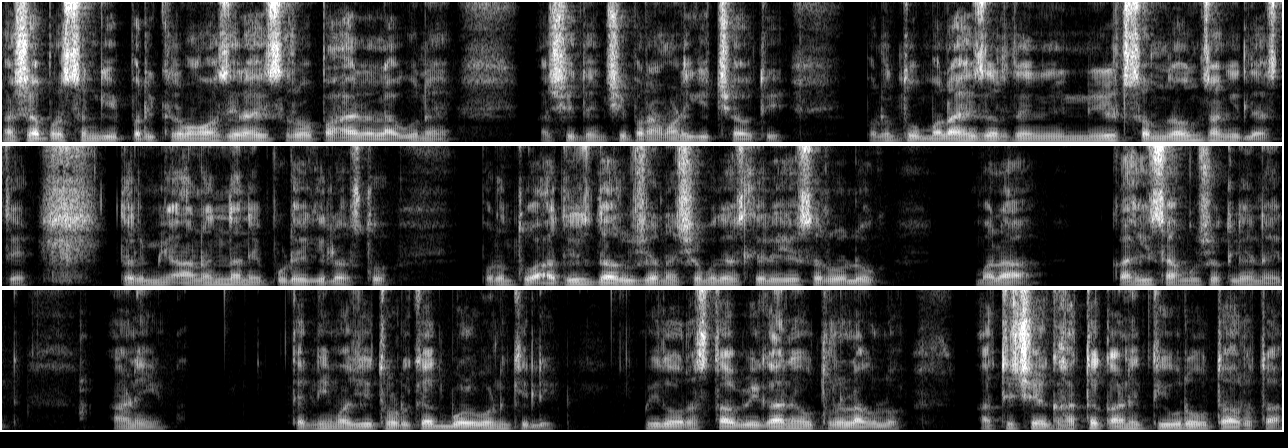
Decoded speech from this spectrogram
अशा प्रसंगी परिक्रमावासीला हे सर्व पाहायला लागू नये अशी त्यांची प्रामाणिक इच्छा होती. परंतु मला हे जर त्यांनी नीट समजावून सांगितले असते तर मी आनंदाने पुढे गेलो असतो. परंतु आधीच दारूच्या नशेमध्ये असलेले हे सर्व लोक मला काही सांगू शकले नाहीत आणि त्यांनी माझी थोडक्यात बोळवण केली. मी तो रस्ता वेगाने उतरू लागलो. अतिशय घातक आणि तीव्र उतार होता.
